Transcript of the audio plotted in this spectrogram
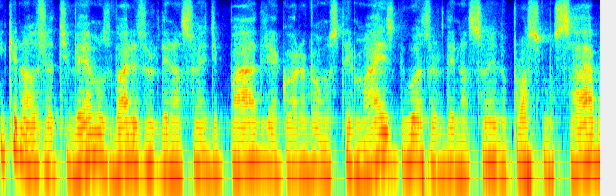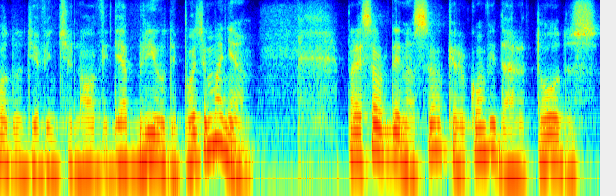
em que nós já tivemos várias ordenações de padre, agora vamos ter mais duas ordenações no próximo sábado, dia 29 de abril, depois de amanhã. Para essa ordenação, eu quero convidar a todos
